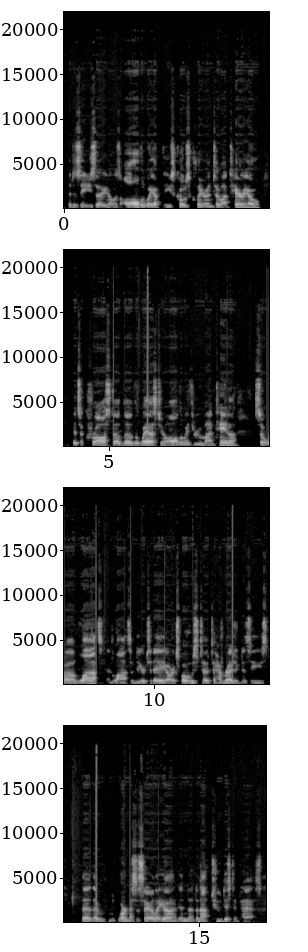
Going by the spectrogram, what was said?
The disease, uh, you know, is all the way up the East Coast, clear into Ontario. It's across the, the, the West, you know, all the way through Montana. So uh, lots and lots of deer today are exposed to, to hemorrhagic disease that, that weren't necessarily uh, in the, the, not too distant past.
